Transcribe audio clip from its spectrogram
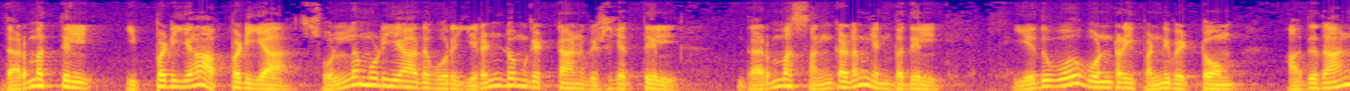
தர்மத்தில் இப்படியா அப்படியா சொல்ல முடியாத ஒரு இரண்டும் கெட்டான் விஷயத்தில் தர்ம சங்கடம் என்பதில் எதுவோ ஒன்றை பண்ணிவிட்டோம். அதுதான்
